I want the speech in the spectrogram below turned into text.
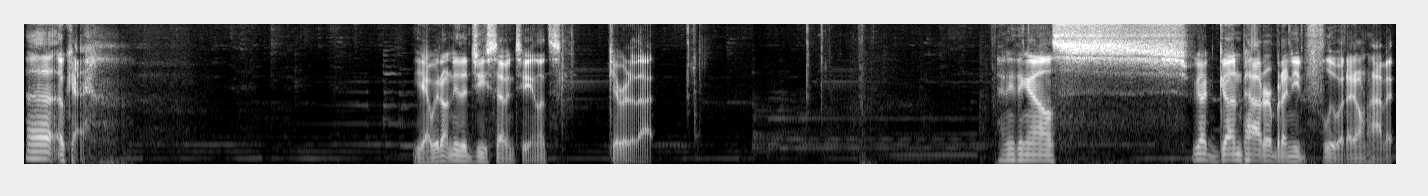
Uh, okay. Yeah, we don't need the G17. Let's get rid of that. Anything else? We got gunpowder, but I need fluid. I don't have it.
